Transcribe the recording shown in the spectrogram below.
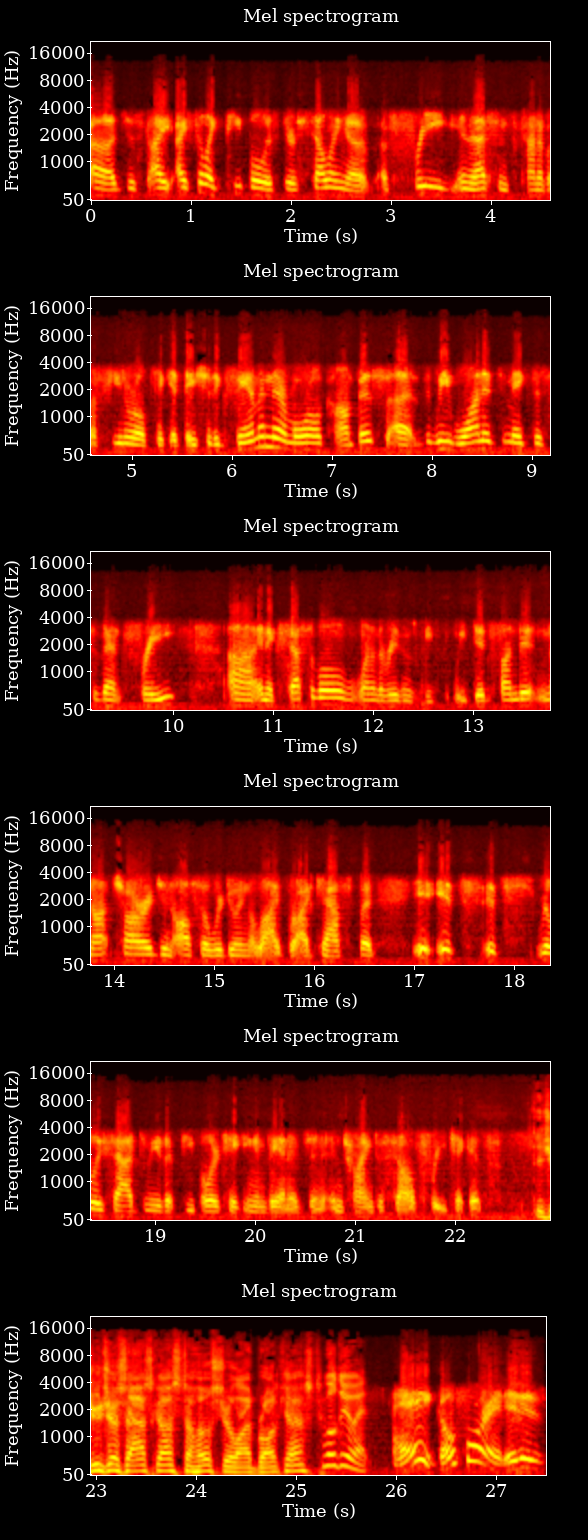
Uh, just I I feel like people if they're selling a, a free in essence kind of a funeral ticket, they should examine their moral compass. Uh, we wanted to make this event free. Uh, and accessible. One of the reasons we we did fund it and not charge, and also we're doing a live broadcast. But it, it's it's really sad to me that people are taking advantage and, and trying to sell free tickets. Did you just ask us to host your live broadcast? We'll do it. Hey, go for it. It is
